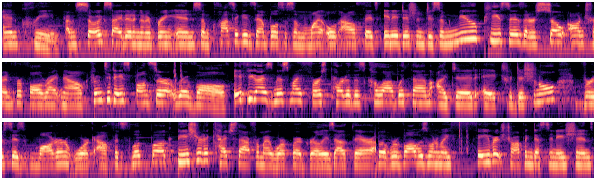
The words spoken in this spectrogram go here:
and cream. I'm so excited. I'm gonna bring in some classic examples of some of my old outfits, in addition to some new pieces that are so on trend for fall right now from today's sponsor, Revolve. If you guys missed my first part of this collab with them, I did a traditional versus modern work outfits lookbook. Be sure to catch that for my workwear girlies out there. But Revolve is one of my favorite shopping destinations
